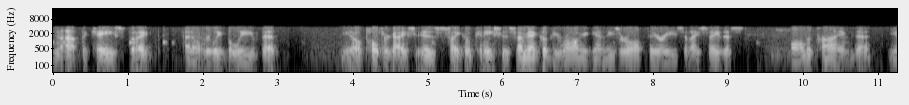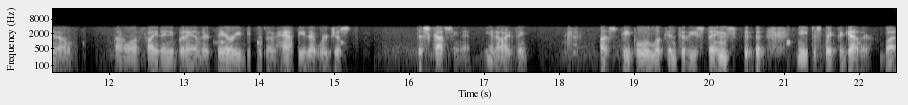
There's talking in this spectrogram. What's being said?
not the case. But I I don't really believe that you know poltergeist is psychokinesis. I mean, I could be wrong. Again, these are all theories, and I say this all the time that you know I don't want to fight anybody on their theory because I'm happy that we're just discussing it. You know, I think us people who look into these things need to stick together. But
